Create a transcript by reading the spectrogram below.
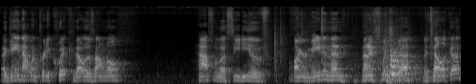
again, that went pretty quick. That was, I don't know, half of a CD of Iron Maiden. Then, then I switched to Metallica,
